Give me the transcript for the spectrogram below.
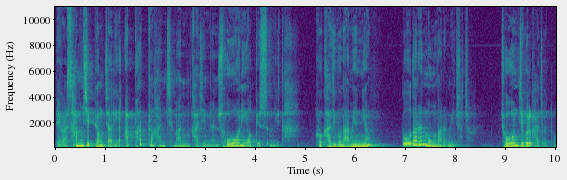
내가 30평짜리 아파트 한 채만 가지면 소원이 없겠습니다. 그거 가지고 나면요, 또 다른 목마름이 찾아와요. 좋은 집을 가져도,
